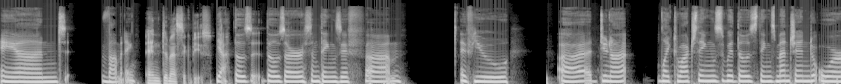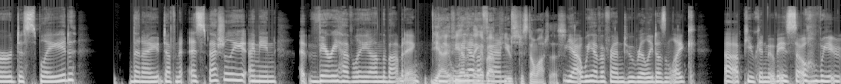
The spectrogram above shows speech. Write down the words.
and vomiting. And domestic abuse. Yeah, those those are some things if um if you uh do not like to watch things with those things mentioned or displayed, then I definitely especially I mean very heavily on the vomiting. Yeah, We- if you have a have thing a about friend- puke, just don't watch this. Yeah, we have a friend who really doesn't like uh puke in movies, so we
